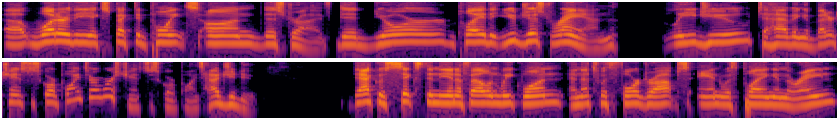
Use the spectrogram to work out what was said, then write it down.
uh, what are the expected points on this drive? Did your play that you just ran lead you to having a better chance to score points or a worse chance to score points? How'd you do? Dak was sixth in the NFL in week one, and that's with four drops and with playing in the rain.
